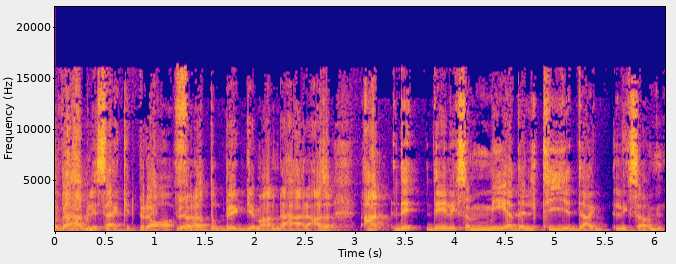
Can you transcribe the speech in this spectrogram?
Och det här blir säkert bra för Ja. att då bygger man det här. Alltså, han, det, det är liksom medeltida liksom,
